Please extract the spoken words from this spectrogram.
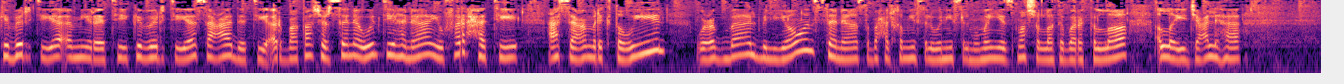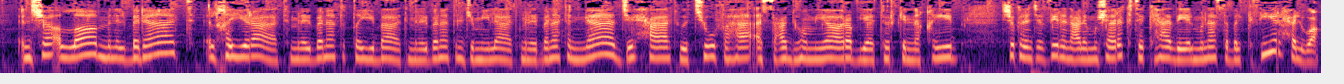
كبرتي يا أميرتي كبرتي يا سعادتي. 14 سنة وانتي هناي وفرحتي. عسى عمرك طويل وعقبال مليون سنة. صباح الخميس الونيس المميز ما شاء الله تبارك الله. الله يجعلها إن شاء الله من البنات الخيرات من البنات الطيبات من البنات الجميلات من البنات الناجحات. وتشوفها أسعدهم يا رب يا تركي النقيب. شكرا جزيلا على مشاركتك هذه المناسبة الكثير حلوة.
